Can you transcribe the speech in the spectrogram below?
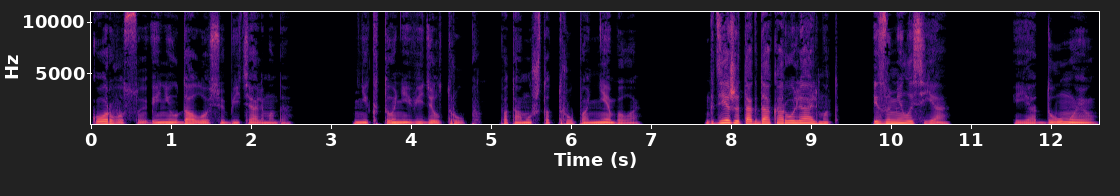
Корвусу и не удалось убить Альмада. Никто не видел труп, потому что трупа не было. «Где же тогда король Альмад?» — изумилась я. «Я думаю...»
